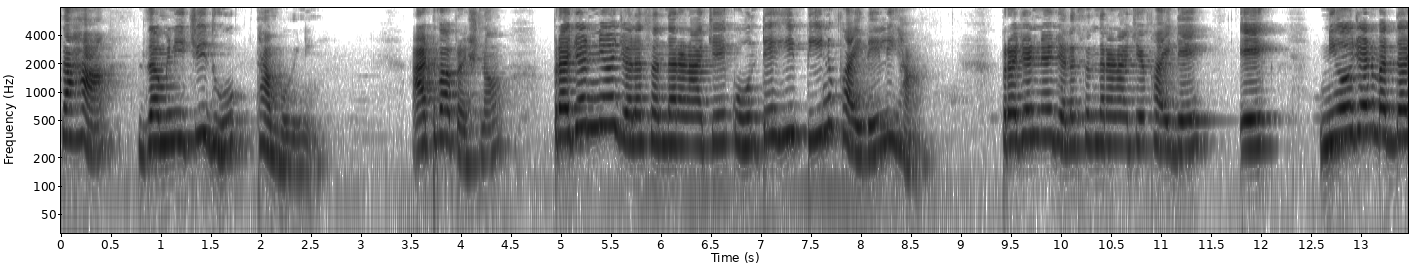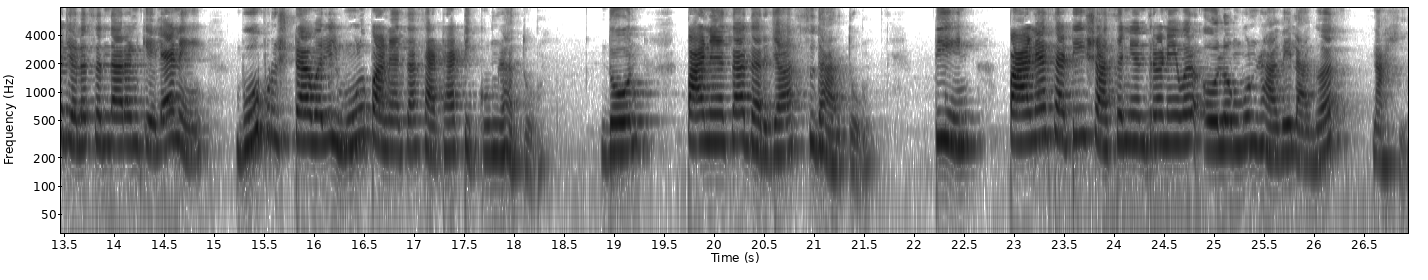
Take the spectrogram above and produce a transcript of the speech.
सहा जमिनीची धूप थांबविणे. आठवा प्रश्न प्रजन्य जलसंधारणाचे कोणतेही तीन फायदे लिहा. प्रजन्य जलसंधारणाचे फायदे एक नियोजनबद्ध जलसंधारण केल्याने भूपृष्ठावरील मूळ पाण्याचा साठा टिकून राहतो. दोन पाण्याचा दर्जा सुधारतो. तीन पाण्यासाठी शासन यंत्रणेवर अवलंबून राहावे लागत नाही.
